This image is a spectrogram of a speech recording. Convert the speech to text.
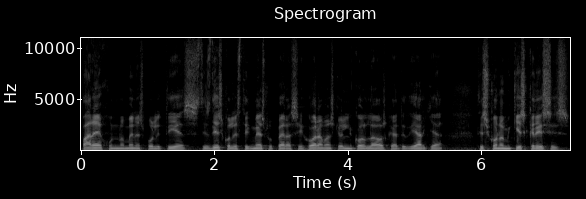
παρέχουν οι Ηνωμένες Πολιτείες στις δύσκολες στιγμές που πέρασε η χώρα μας και ο ελληνικός λαός κατά τη διάρκεια της οικονομικής κρίσης,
